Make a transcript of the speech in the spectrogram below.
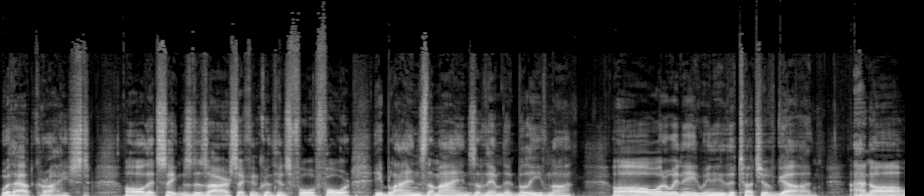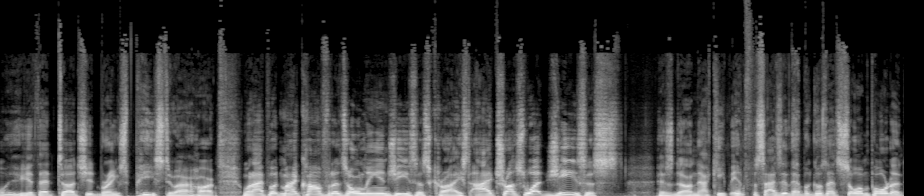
without Christ? All that Satan's desire, 2 Corinthians 4 4, he blinds the minds of them that believe not. Oh, what do we need? We need the touch of God. And all when you get that touch, it brings peace to our heart. When I put my confidence only in Jesus Christ, I trust what Jesus has done. I keep emphasizing that because that's so important.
